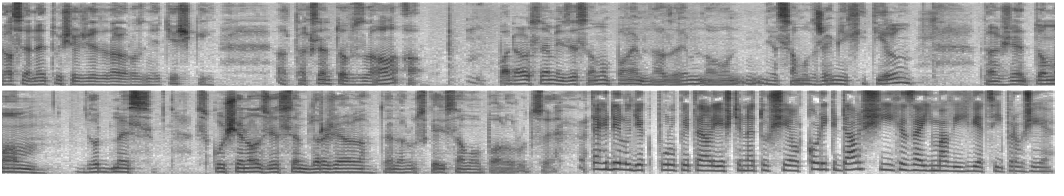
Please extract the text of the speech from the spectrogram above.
Já se netušil, že je to tak hrozně těžký. A tak jsem to vzal a padal jsem i se samopalem na zem, no on mě samozřejmě chytil, takže to mám dodnes zkušenost, že jsem držel ten ruský samopal v ruce. Tehdy Luděk Pulpitel ještě netušil, kolik dalších zajímavých věcí prožije.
